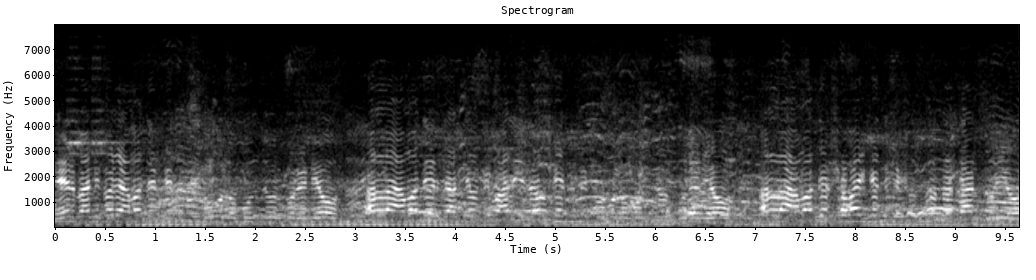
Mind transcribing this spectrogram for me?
মেহরবানি করে আমাদেরকে তুমি কবুল মঞ্জুর করে নিও। আল্লাহ আমাদের জাতীয় জাতীয়তাবাদী দলকে তুমি কবুল মঞ্জুর করে নিও। আল্লাহ আমাদের সবাইকে তুমি সুস্থতা দান করিও।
